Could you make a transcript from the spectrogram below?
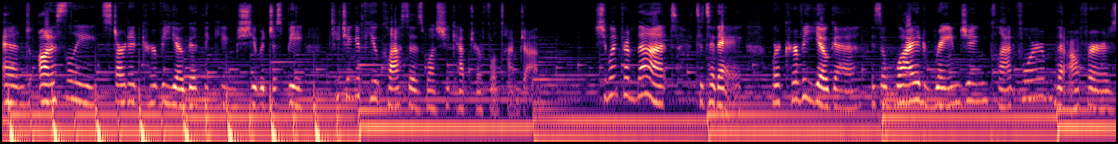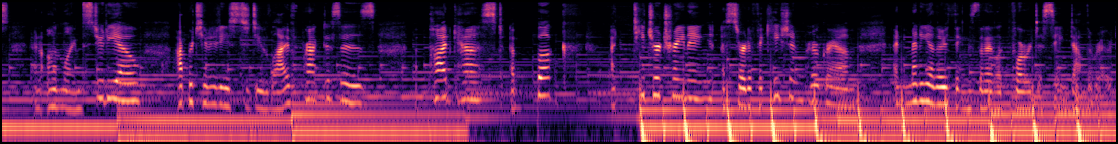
and honestly started curvy yoga thinking she would just be teaching a few classes while she kept her full-time job. She went from that to today, where Curvy Yoga is a wide ranging platform that offers an online studio, opportunities to do live practices, a podcast, a book, a teacher training, a certification program, and many other things that I look forward to seeing down the road.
